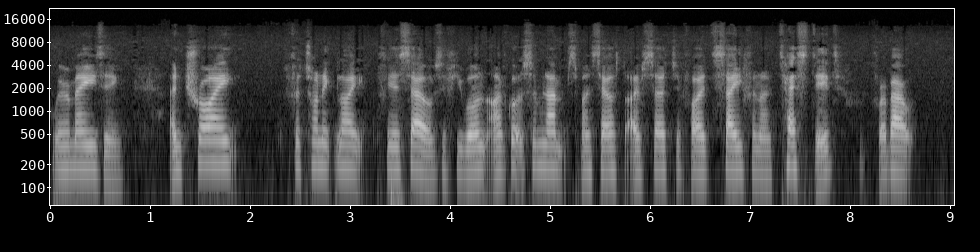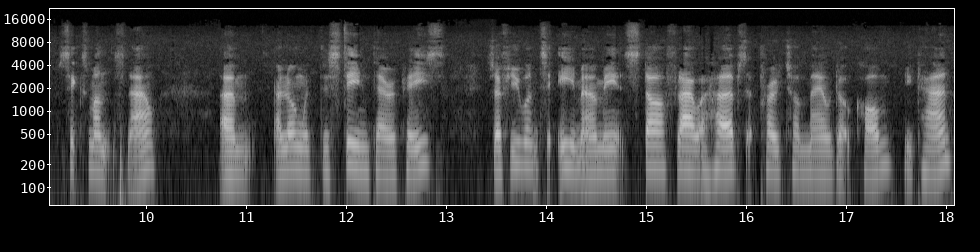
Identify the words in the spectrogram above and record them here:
We're amazing. And try photonic light for yourselves if you want. I've got some lamps myself that I've certified safe and I've tested for about six months now, um, along with the steam therapies. So if you want to email me at starflowerherbs at protonmail.com, you can.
